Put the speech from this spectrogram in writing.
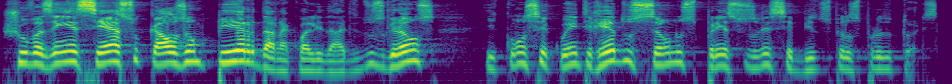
Chuvas em excesso causam perda na qualidade dos grãos e consequente redução nos preços recebidos pelos produtores.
